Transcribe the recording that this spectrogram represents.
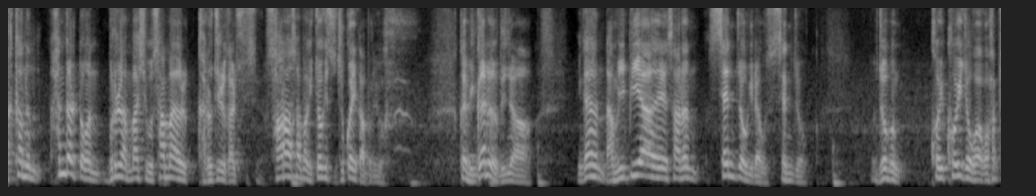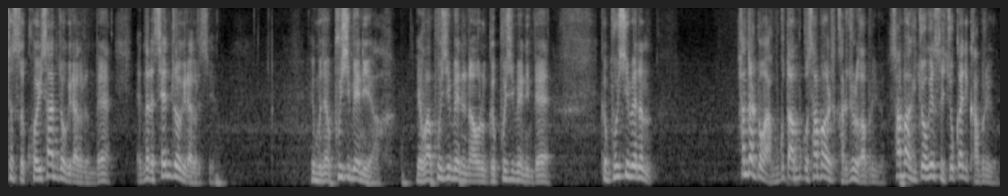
낙타는 한 달 동안 물을 안 마시고 사막을 가로질러 갈 수 있어요. 사라 사막이 쪽에서 죽까지 가버려요. 그럼 인간은 어디냐? 인간은 나미비아에 사는 센족이라고 있어요. 센족. 요즘은 코이코이족하고 합쳐서 코이산족이라 그러는데 옛날에 센족이라 그랬어요. 이게 뭐냐, 부시맨이야. 영화 부시맨에 나오는 그 부시맨인데 그 부시맨은 한 달 동안 아무것도 안 먹고 사막을 가로질러 가버려요. 사막이 쪽에서 이쪽까지 가버려요.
